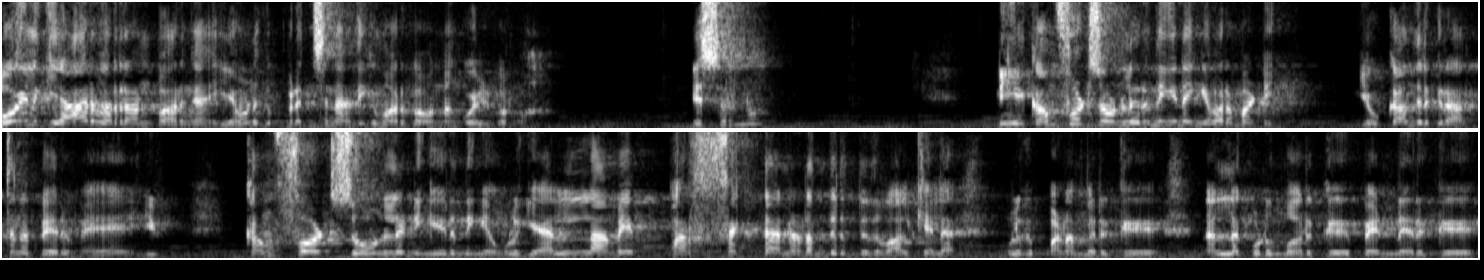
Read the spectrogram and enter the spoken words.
கோயிலுக்கு யார் வர்றான்னு பாருங்க எவனுக்கு பிரச்சனை அதிகமா இருக்கோ அவன் தான் கோயிலுக்கு வருவான். எஸ் வரணும் நீங்க கம்ஃபர்ட் ஜோன்ல இருந்தீங்கன்னா இங்க வரமாட்டீங்க. இங்கே உட்காந்துருக்கிற அத்தனை பேருமே கம்ஃபர்ட் ஜோனில் நீங்கள் இருந்தீங்க. உங்களுக்கு எல்லாமே பர்ஃபெக்டாக நடந்திருந்தது வாழ்க்கையில். உங்களுக்கு பணம் இருக்குது நல்ல குடும்பம் இருக்குது பெண் இருக்குது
